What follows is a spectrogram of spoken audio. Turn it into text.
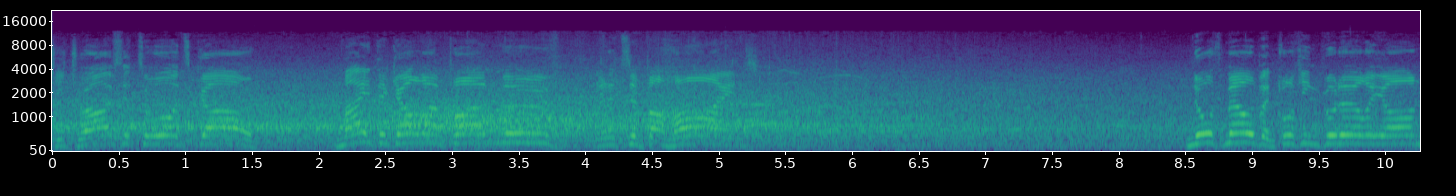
She drives it towards goal. Made the goal umpire move, and it's a behind. North Melbourne looking good early on.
